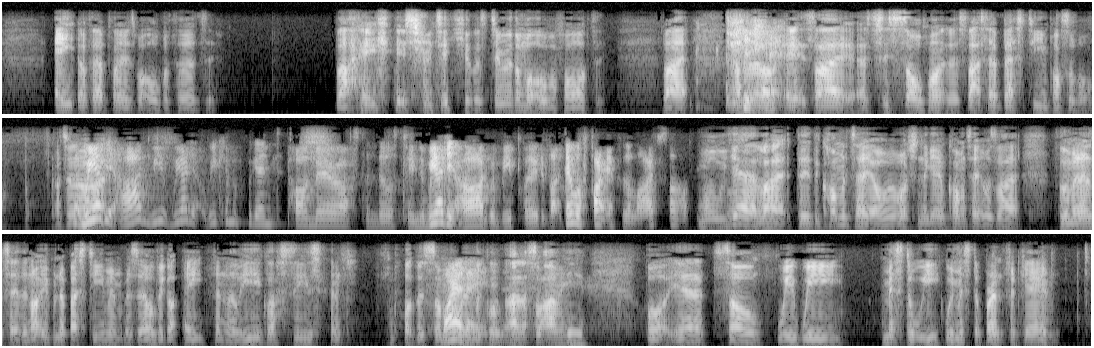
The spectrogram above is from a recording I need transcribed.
eight of their players were over thirty. Like it's ridiculous. Two of them were over forty. Like I don't know. It's like it's, it's so pointless. That's their best team possible. I don't know. we had it hard. We we had it. We came up against Palmeiras and those teams. We had it hard when we played them. Like they were fighting for the lives. Sort of thing. Well, yeah, like the the commentator, was watching the game. Commentator was like, Fluminense, they're not even the best team in Brazil. They got eighth in the league last season, but they're somehow Why are in the they? club. That's what I mean. But yeah, so we we missed a week. We missed the Brentford game,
